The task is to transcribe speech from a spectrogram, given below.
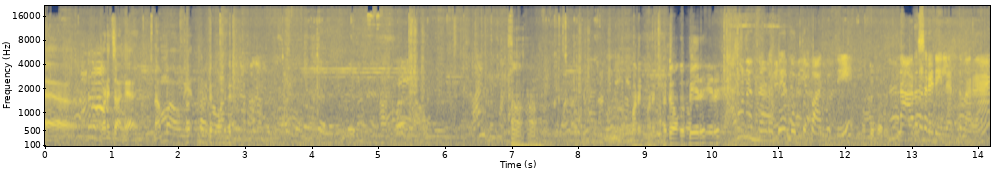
அஹ், படைச்சாங்க. நம்ம அவங்க வணக்கம் உங்க பேரு? என் பேர் முத்து பார்வதி நான் அரசரடியில இருந்து வரேன்.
